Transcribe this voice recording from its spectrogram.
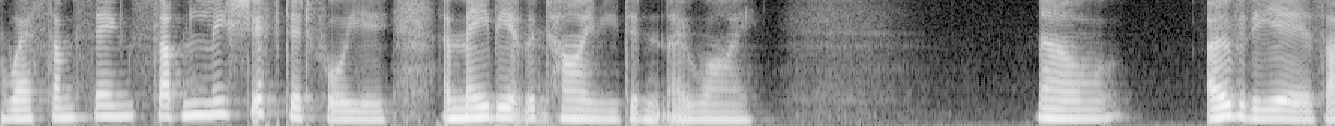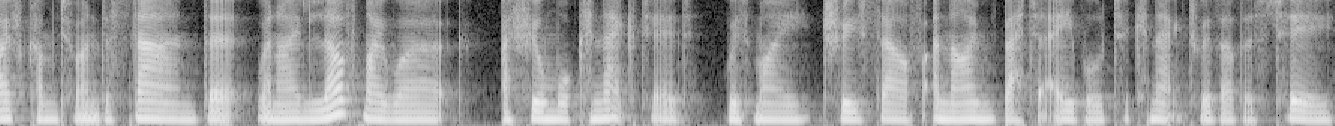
where something suddenly shifted for you, and maybe at the time you didn't know why. Now, over the years, I've come to understand that when I love my work, I feel more connected with my true self and I'm better able to connect with others too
